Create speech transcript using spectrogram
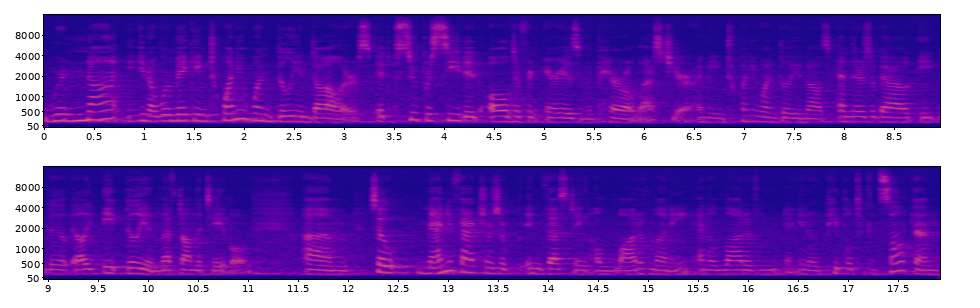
we're not, you know, we're making $21 billion. It superseded all different areas of apparel last year. I mean, $21 billion. And there's about 8, bil- uh, 8 billion left on the table. Um, so manufacturers are investing a lot of money and a lot of, you know, people to consult them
